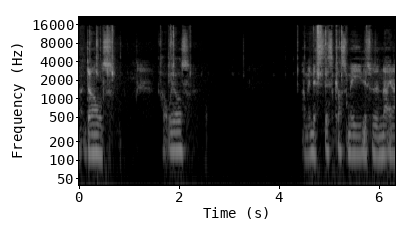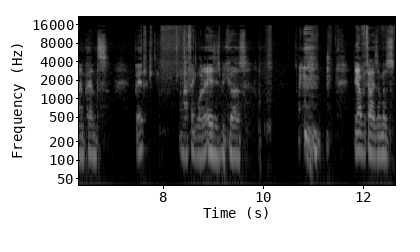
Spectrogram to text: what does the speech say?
McDonald's Hot Wheels. I mean this this cost me this was a 99 pence bid and I think what it is is because the advertising was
